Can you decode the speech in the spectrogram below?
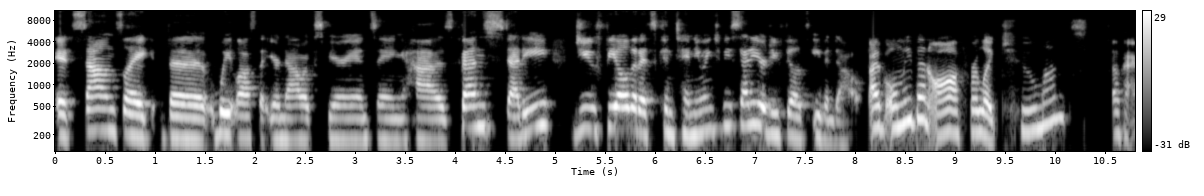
it sounds like the weight loss that you're now experiencing has been steady. Do you feel that it's continuing to be steady or do you feel it's evened out? I've only been off for like two months. Okay.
